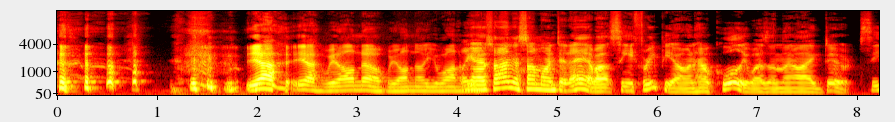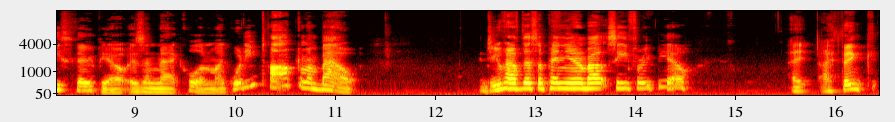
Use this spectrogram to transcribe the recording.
yeah, yeah. We all know. We all know you want to Like be. I was talking to someone today about C3PO and how cool he was, and they're like, "Dude, C3PO isn't that cool." And I'm like, "What are you talking about?" Do you have this opinion about C3PO? I I think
